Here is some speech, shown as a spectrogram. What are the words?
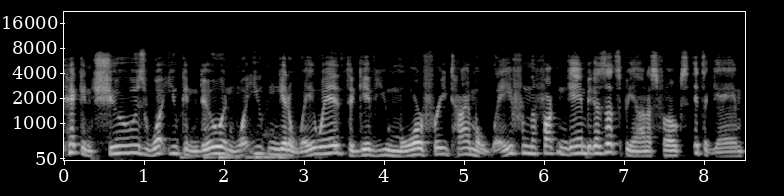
pick and choose what you can do and what you can get away with to give you more free time away from the fucking game because let's be honest folks it's a game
